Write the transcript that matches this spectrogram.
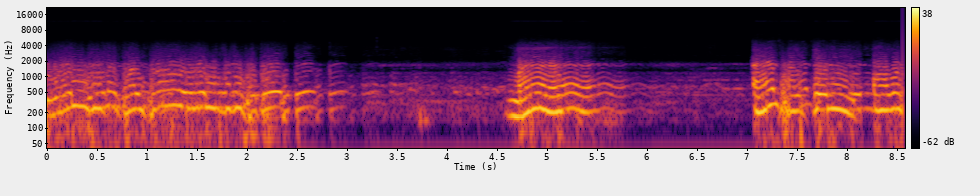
ਵਾਹਿਗੁਰੂ ਜੀ ਦਾ ਖਾਲਸਾ ਵਾਹਿਗੁਰੂ ਜੀ ਦੀ ਫਤਿਹ। ਮੈਂ ਐਸ ਹਲਕੇ ਦੀ ਪਾਵਰ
